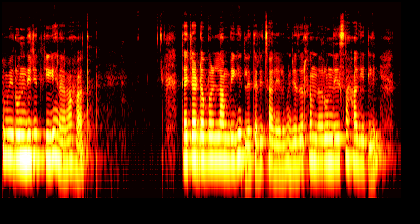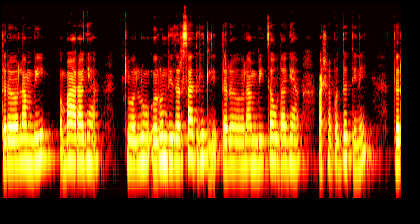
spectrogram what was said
तुम्ही रुंदी जितकी घेणार आहात त्याच्या डबल लांबी घेतली तरी चालेल. म्हणजे जर समजा रुंदी सहा घेतली तर लांबी बारा घ्या किंवा लु रुंदी जर सात घेतली तर लांबी चौदा घ्या अशा पद्धतीने. तर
